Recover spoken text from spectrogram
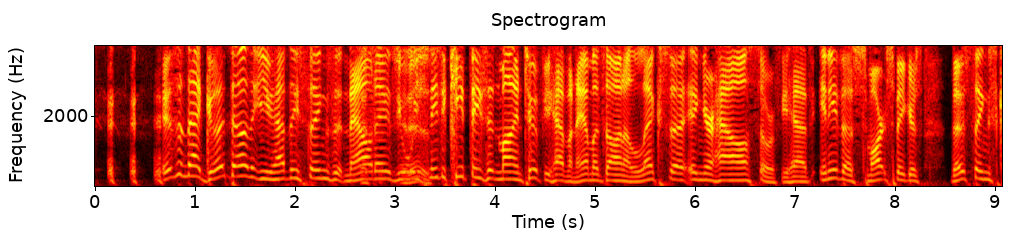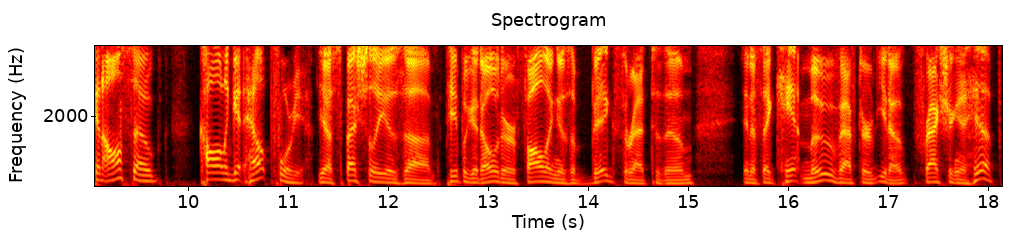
Isn't that good though that you have these things that nowadays you always need to keep these in mind too. If you have an Amazon Alexa in your house or if you have any of those smart speakers, those things can also call and get help for you. Yeah, especially as uh, people get older, falling is a big threat to them. And if they can't move after, you know, fracturing a hip,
